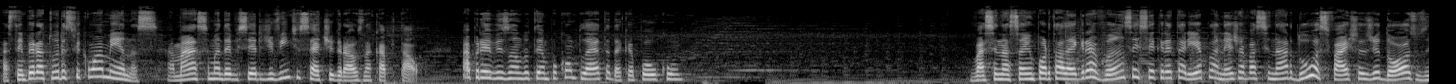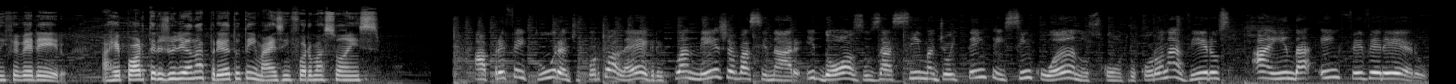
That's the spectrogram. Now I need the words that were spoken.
As temperaturas ficam amenas, a máxima deve ser de 27 graus na capital. A previsão do tempo completa daqui a pouco. Vacinação em Porto Alegre avança e Secretaria planeja vacinar duas faixas de idosos em fevereiro. A repórter Juliana Preto tem mais informações. A Prefeitura de Porto Alegre planeja vacinar idosos acima de 85 anos contra o coronavírus ainda em fevereiro.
